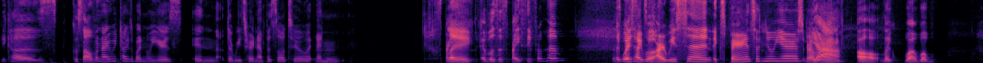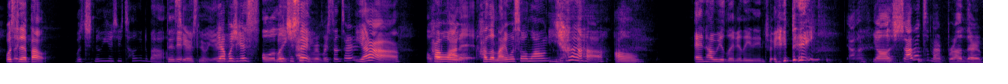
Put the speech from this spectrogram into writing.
Because Gustavo and I we talked about New Year's in the return episode too and mm-hmm. Spicy. Like- it was a spicy from him. The Like, what are you spicy talking about? Our recent experience of New Year's? Or Yeah. Like, oh, like what? What? What's Like- it about? Which New Year's you talking about? this Yeah. year's New Year. Yeah, what you guys? oh, what'd like you at say? the River Center. yeah. Oh, how about it? how the line was so long? Yeah. Oh, And how we literally didn't do anything. Yeah, y'all. Shout out to my brother.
